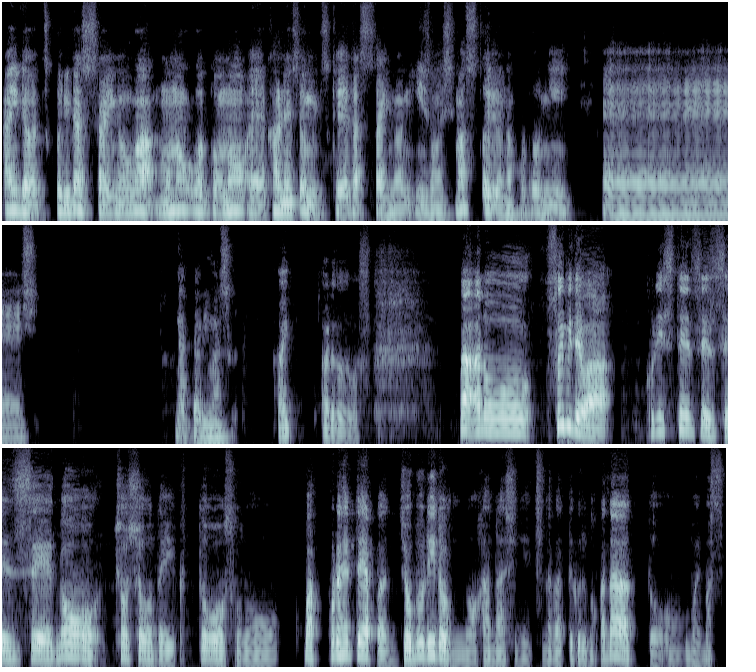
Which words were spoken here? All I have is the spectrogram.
アイデアを作り出す才能は物事の、えー関連性を見つけ出す才能に依存しますというようなことに、えーなっております。はい、ありがとうございます。まあ、あの、そういう意味では、クリステンセン先生の著書でいくと、その、まあ、この辺ってやっぱジョブ理論の話につながってくるのかなと思います。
